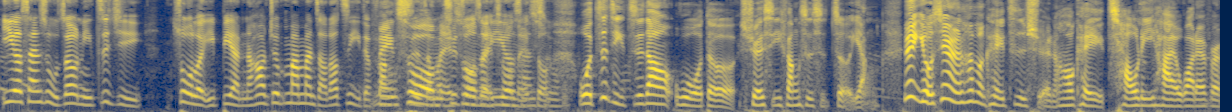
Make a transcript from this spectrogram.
一二三四五之后你自己做了一遍，然后就慢慢找到自己的方式，怎么去做这一二三四五。我自己知道我的学习方式是这样，因为有些人他们可以自学，然后可以超厉害 whatever，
